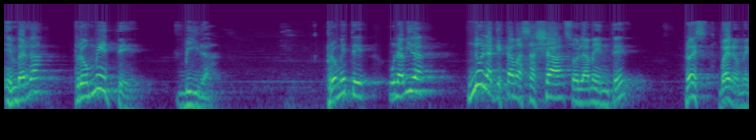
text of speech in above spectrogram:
en verdad, promete vida. Promete una vida, no la que está más allá solamente, no es, bueno, me,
